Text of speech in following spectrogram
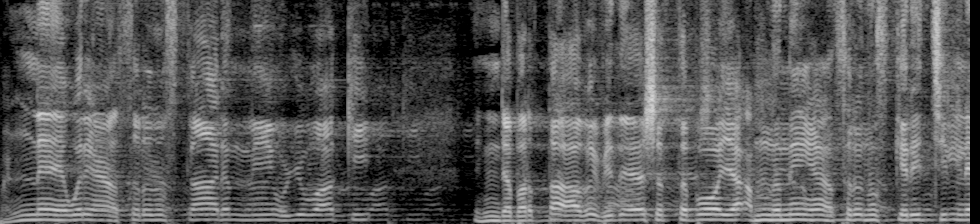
പെണ്ണെ ഒരു അസുര നിസ്കാരം നീ ഒഴിവാക്കി. നിന്റെ ഭർത്താവ് വിദേശത്ത് പോയ അന്ന് നീ അസുര നിസ്കരിച്ചില്ല.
